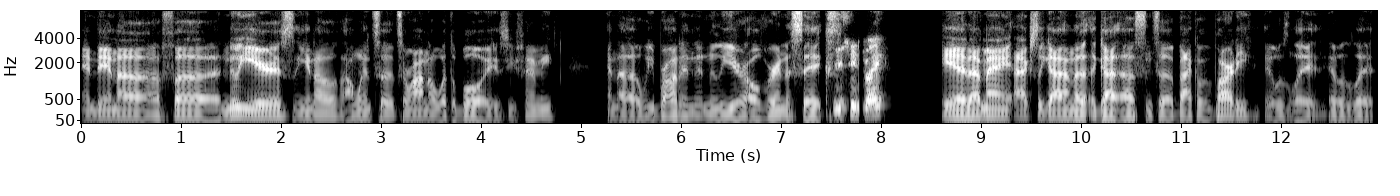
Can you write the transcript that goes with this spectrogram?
And then uh for New Year's, you know, I went to Toronto with the boys, you feel me? And uh we brought in the new year over in the six. You see Drake? Yeah, that man actually got in a, got us into the back of a party. It was lit. It was lit.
